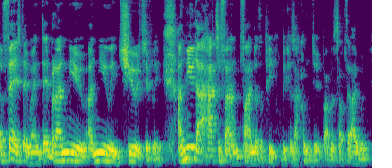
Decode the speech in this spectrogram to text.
at first they went there, but I knew, I knew intuitively, I knew that I had to find find other people because I couldn't do it by myself. That I would,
